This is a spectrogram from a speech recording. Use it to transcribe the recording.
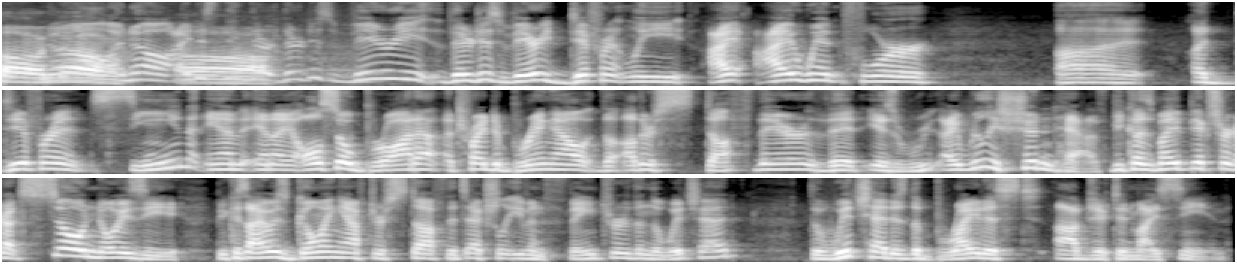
Oh no! No, no. I just oh. think they're they're just very they're just very differently. I I went for uh, a different scene, and and I also brought out I tried to bring out the other stuff there that is re- I really shouldn't have because my picture got so noisy because I was going after stuff that's actually even fainter than the witch head. The witch head is the brightest object in my scene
